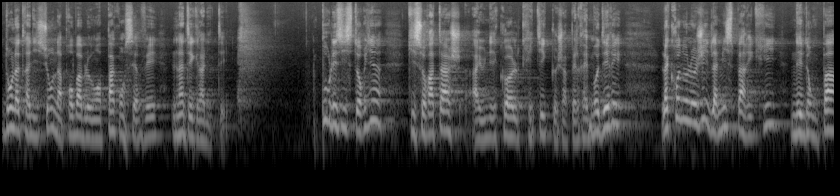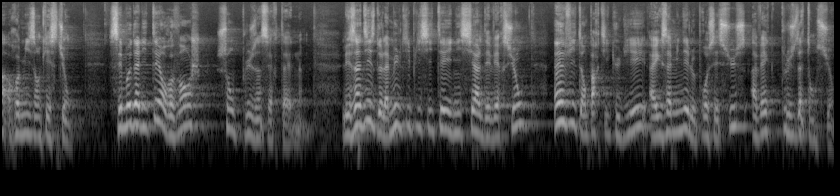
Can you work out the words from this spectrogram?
dont la tradition n'a probablement pas conservé l'intégralité. Pour les historiens qui se rattachent à une école critique que j'appellerais modérée, la chronologie de la mise par écrit n'est donc pas remise en question. Ses modalités, en revanche, sont plus incertaines. Les indices de la multiplicité initiale des versions invitent en particulier à examiner le processus avec plus d'attention.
